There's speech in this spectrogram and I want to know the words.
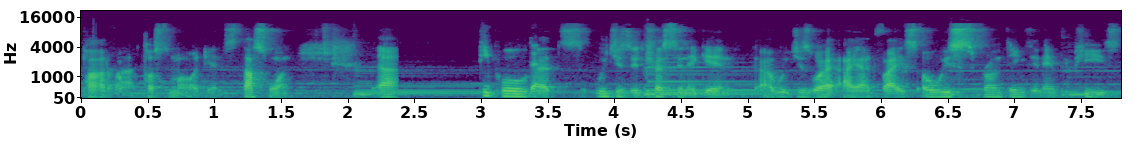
part of our customer audience. That's one. Uh, people that, which is interesting again, uh, which is why I advise always run things in MVPs.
